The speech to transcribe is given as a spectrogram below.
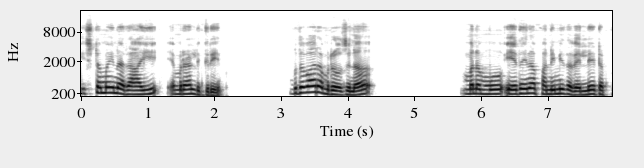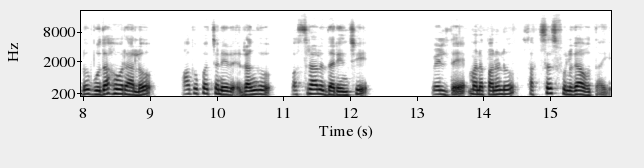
ఇష్టమైన రాయి ఎమరాల్డ్ గ్రీన్. బుధవారం రోజున మనము ఏదైనా పని మీద వెళ్ళేటప్పుడు బుధహోరాలో ఆకుపచ్చని రంగు వస్త్రాలు ధరించి వెళ్తే మన పనులు సక్సెస్ఫుల్గా అవుతాయి.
